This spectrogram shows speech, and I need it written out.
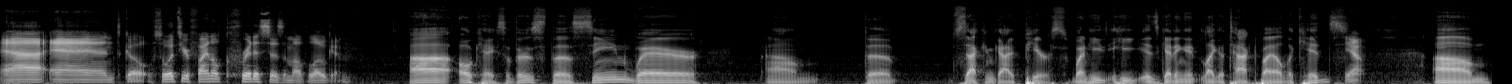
uh, and go. So, what's your final criticism of Logan? Uh okay, so there's the scene where um the second guy, Pierce, when he he is getting it like attacked by all the kids. Yeah, Um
